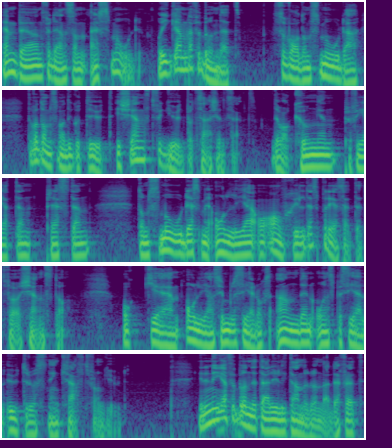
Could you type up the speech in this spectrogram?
En bön för den som är smord. Och i gamla förbundet så var de smorda det var de som hade gått ut i tjänst för Gud på ett särskilt sätt. Det var kungen, profeten, prästen. De smordes med olja och avskildes på det sättet för tjänst. Då. Och eh, oljan symboliserade också anden och en speciell utrustning, kraft från Gud. I det nya förbundet är det lite annorlunda. Därför att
